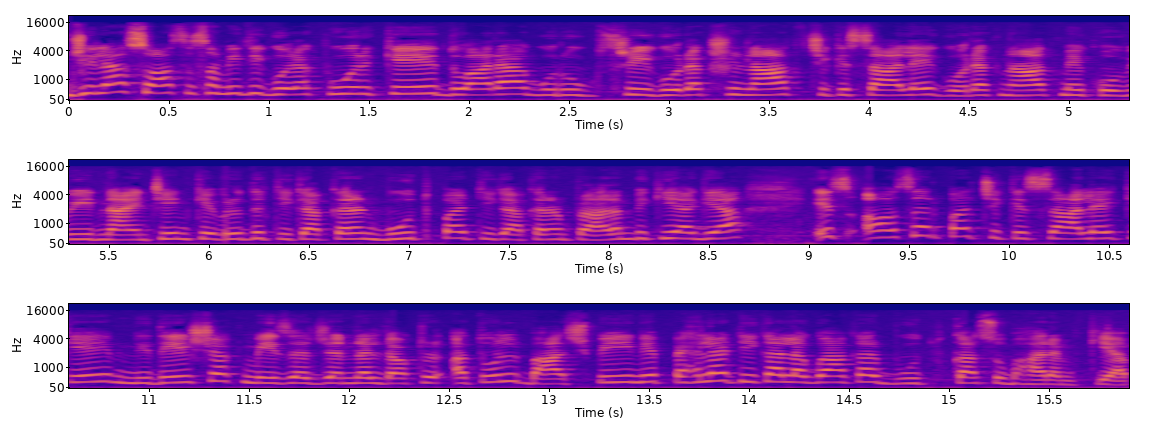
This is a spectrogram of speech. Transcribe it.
जिला स्वास्थ्य समिति गोरखपुर के द्वारा गुरु श्री गोरक्षनाथ चिकित्सालय गोरखनाथ में कोविड 19 के विरुद्ध टीकाकरण बूथ पर टीकाकरण प्रारंभ किया गया। इस अवसर पर चिकित्सालय के निदेशक major general doctor Atul Vajpayee ने पहला टीका लगवाकर बूथ का शुभारंभ किया।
